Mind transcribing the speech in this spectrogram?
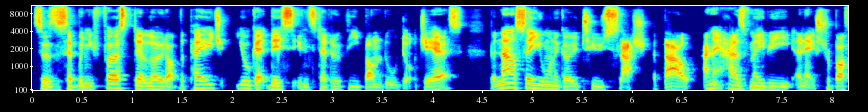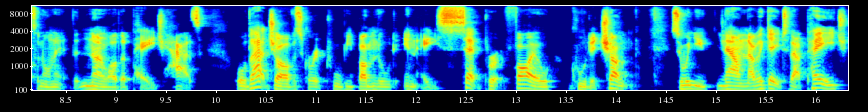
So as I said, when you first load up the page, you'll get this instead of the bundle.js. But now say you want to go to slash about, and it has maybe an extra button on it that no other page has. Well, that JavaScript will be bundled in a separate file called a chunk. So when you now navigate to that page,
